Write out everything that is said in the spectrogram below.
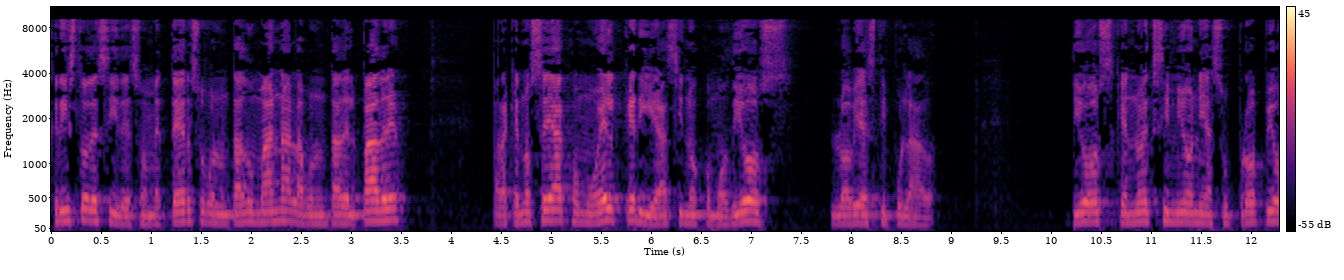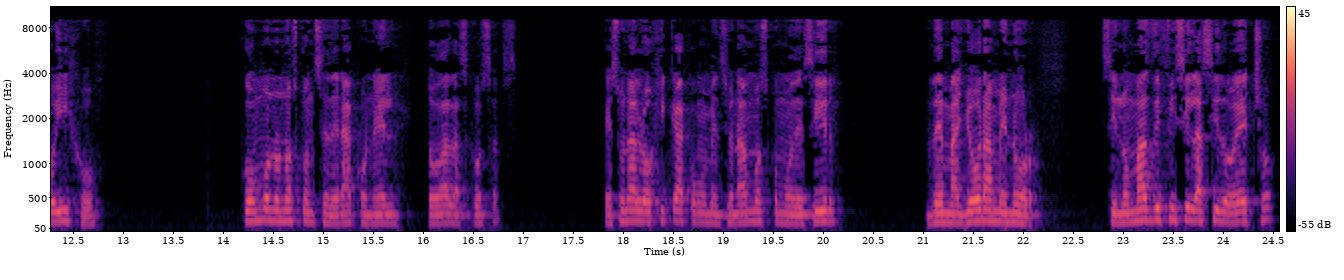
Cristo decide someter su voluntad humana a la voluntad del Padre para que no sea como Él quería, sino como Dios lo había estipulado. Dios que no eximió ni a su propio Hijo, ¿cómo no nos concederá con Él todas las cosas? Es una lógica, como mencionamos, como decir de mayor a menor. Si lo más difícil ha sido hecho,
